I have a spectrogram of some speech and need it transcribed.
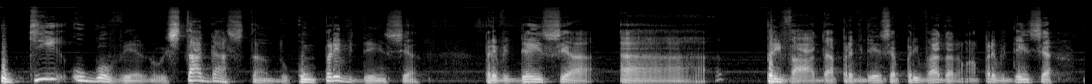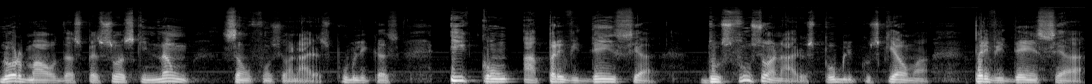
o que o governo está gastando com previdência, previdência ah, privada, previdência privada não, a previdência normal das pessoas que não são funcionárias públicas e com a previdência dos funcionários públicos, que é uma previdência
